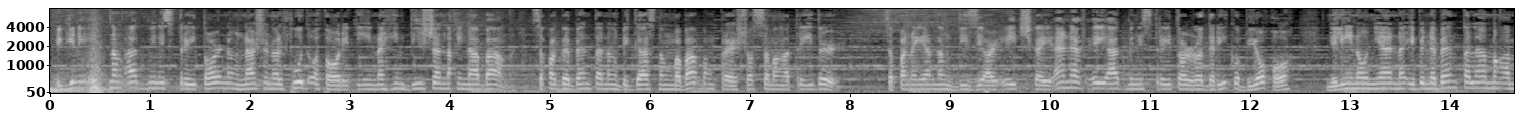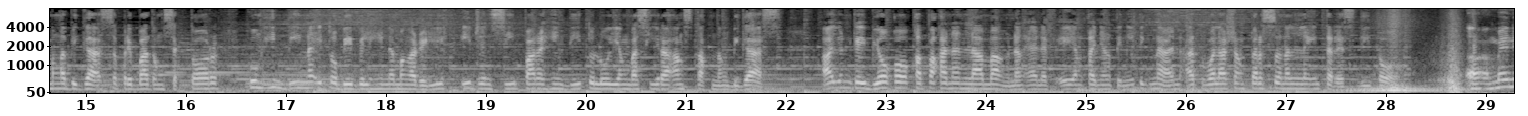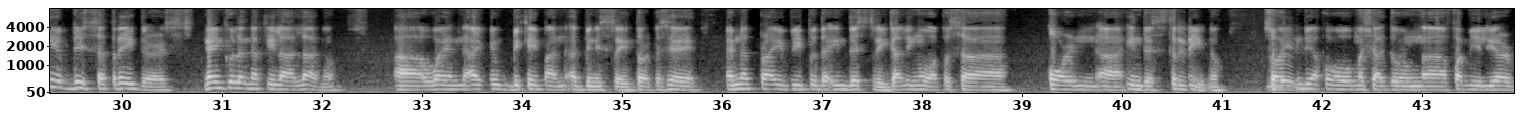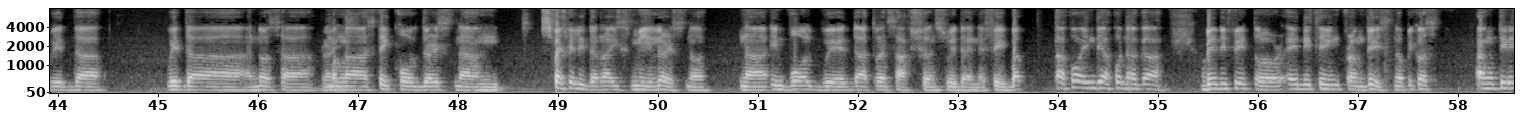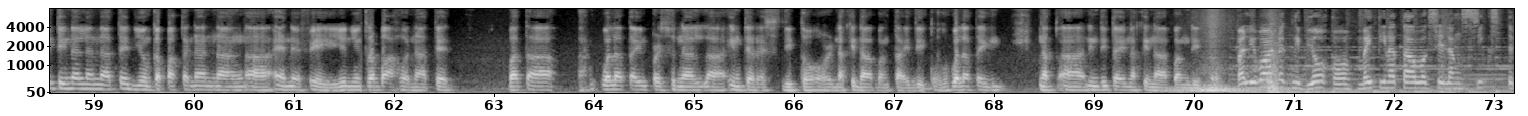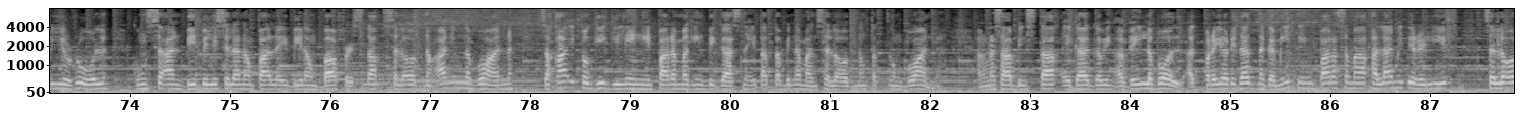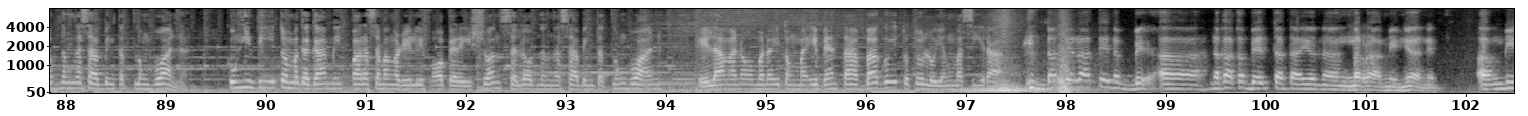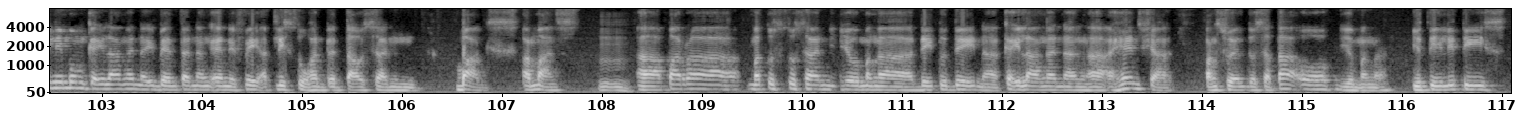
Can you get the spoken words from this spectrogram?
Iginiit ng administrator ng National Food Authority na hindi siya nakinabang sa pagbebenta ng bigas ng mababang presyo sa mga trader. Sa panayam ng DZRH kay NFA Administrator Roderico Bioco, nilinaw niya na ibinebenta lamang ang mga bigas sa pribadong sektor kung hindi na ito bibilhin ng mga relief agency para hindi tuluyang masira ang stock ng bigas. Ayon kay Bioco, kapakanan lamang ng NFA ang kanyang tinitignan at wala siyang personal na interes dito. Uh, many of these uh, traders, ngayon ko lang nakilala, no? Uh, when I became an administrator kasi I'm not privy to the industry. Galing ho ako sa corn uh, industry, no? So hindi ako masyadong uh, familiar with the with the ano sa Rice. mga stakeholders ng especially the rice millers, no? na involved with uh, transactions with NFA. But ako hindi ako nag-benefit or anything from this, no? Because ang tinitingnan lang natin yung kapakanan ng uh, NFA, yun yung trabaho natin. But uh, wala tayong personal uh, interest dito or nakinabang tayo dito. Wala tayong nak- uh, hindi tayo nakinabang dito. Paliwanag ni Bioco, may tinatawag silang 6-3 rule kung saan bibili sila ng palay bilang buffer stock sa loob ng anim na buwan, saka ito gigilingin para maging bigas na itatabi naman sa loob ng tatlong buwan. Ang nasabing stock ay gagawing available at prioridad na gamitin para sa mga calamity relief sa loob ng nasabing tatlong buwan. Kung hindi ito magagamit para sa mga relief operations sa loob ng nasabing tatlong buwan, kailangan na umano itong maibenta bago ito tuluyang masira. Dati-rati nagbe- ah, nakakabenta tayo ng marami niyan. Eh. Ang minimum kailangan na ibenta ng NFA at least 200,000 bags a month ah, para matustusan yung mga day-to-day na kailangan ng ah, ahensya, pangsweldo sa tao, yung mga utilities,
